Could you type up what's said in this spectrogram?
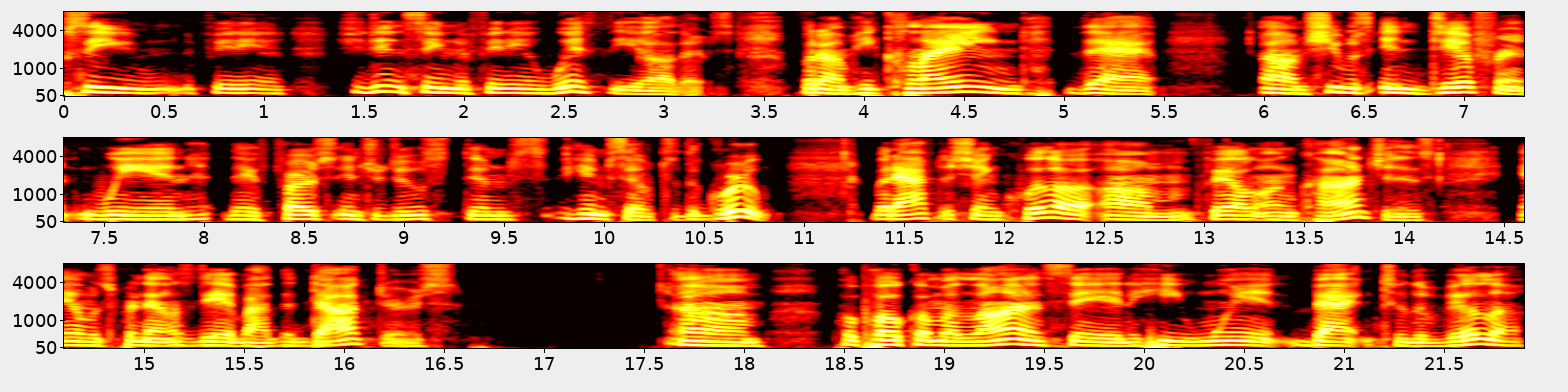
seemed to fit in. She didn't seem to fit in with the others, but um, he claimed that um, she was indifferent when they first introduced them, himself to the group. But after Shanquella um, fell unconscious and was pronounced dead by the doctors, um, Popoca Milan said he went back to the villa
